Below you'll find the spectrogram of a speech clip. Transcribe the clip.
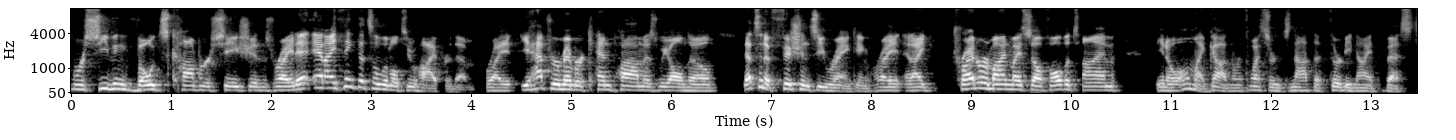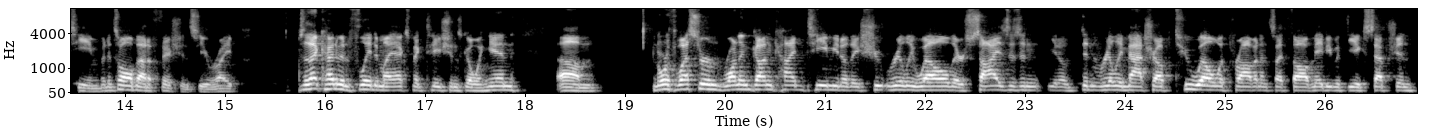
receiving votes conversations, right? And, and I think that's a little too high for them, right? You have to remember KenPom, as we all know, that's an efficiency ranking, right? And I try to remind myself all the time, you know, oh my God, Northwestern's not the 39th best team, but it's all about efficiency, right? So that kind of inflated my expectations going in. Um, Northwestern run and gun kind of team. You know, they shoot really well. Their size isn't, you know, didn't really match up too well with Providence, I thought, maybe with the exception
